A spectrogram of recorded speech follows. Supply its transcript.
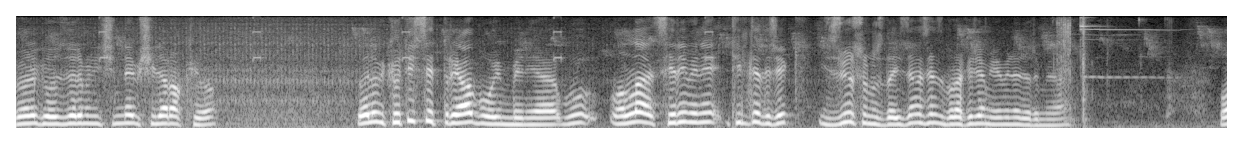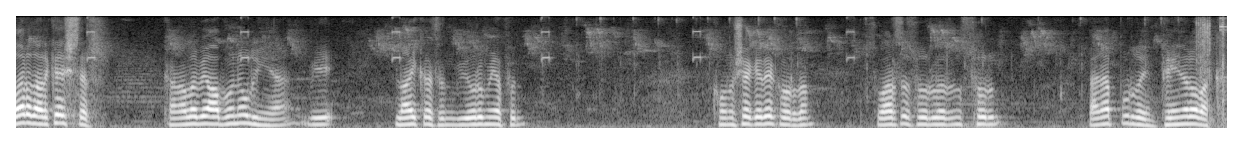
böyle gözlerimin içinde bir şeyler akıyor. Böyle bir kötü hissettiriyor abi bu oyun beni ya. Bu vallahi seri beni tilt edecek. İzliyorsunuz da izlemeseniz bırakacağım yemin ederim ya. Bu arada arkadaşlar kanala bir abone olun ya. Bir like atın, bir yorum yapın. Konuşak edek oradan. Varsa sorularınızı sorun. Ben hep buradayım. Peynire bak.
